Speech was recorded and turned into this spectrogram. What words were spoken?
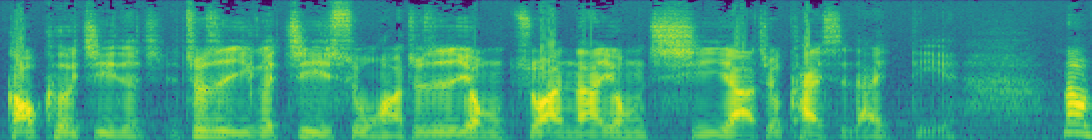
高科技的，就是一个技术哈、就是用砖啊、用漆啊就开始来叠。那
